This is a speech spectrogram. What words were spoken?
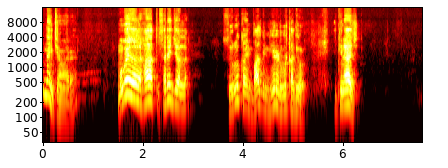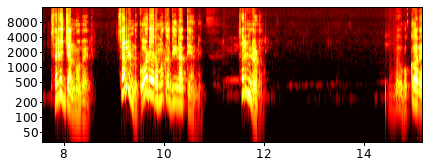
ನಂಚಿನ ಮಾರ ಮೊಬೈಲ್ ಹಾಳಾತು ಸರಿ ಅಲ್ಲ ಸುರು ಕಾಯಿನ ಬಾಲ್ದಿ ನೀರಡು ಕದಿಗಳು ಅದಿಗಳು ಇತ್ತಿನಾಜ್ ಸರಿ ಜಾನ್ ಮೊಬೈಲ್ ಸರಿಂಡು ಕೋಡವ್ರ ಮುರ್ಕ ದೀನತ್ತೆ ಅನ್ನ ಸರಿಂಡೋಡು ಬೊಕ್ಕಾರ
